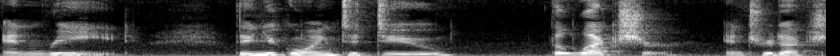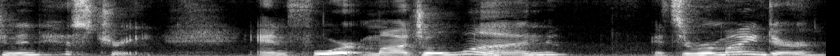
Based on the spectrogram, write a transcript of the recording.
and read. Then you're going to do the lecture, Introduction in History. And for Module 1, it's a reminder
